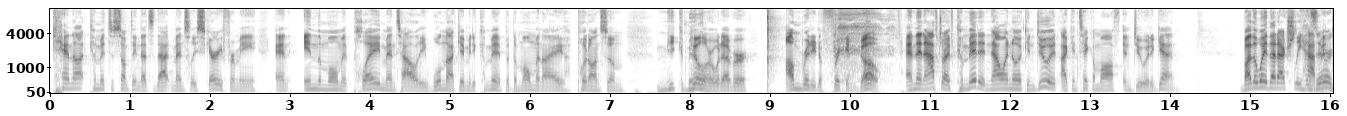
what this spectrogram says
cannot commit to something that's that mentally scary for me, and in the moment play mentality will not get me to commit. But the moment I put on some Meek Mill or whatever, I'm ready to freaking go. And then after I've committed, now I know I can do it. I can take them off and do it again. By the way, that actually happened. is happened. there a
